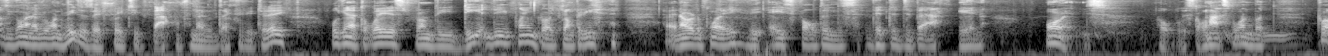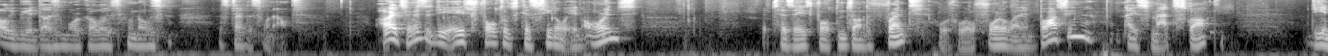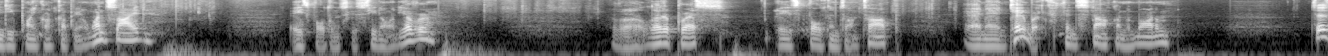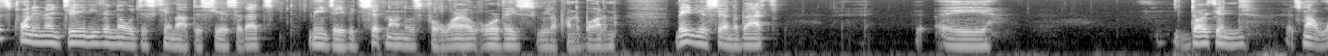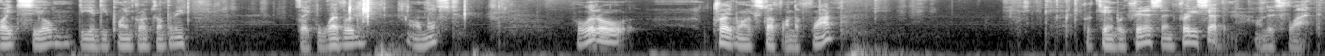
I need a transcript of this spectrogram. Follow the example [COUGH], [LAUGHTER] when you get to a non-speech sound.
How's it going, everyone? Vita's a free team back with another deck review today. Looking at the latest from the D&D Playing Card Company. [LAUGHS] in order to play the Ace Fulton's Vintage back in orange. Hopefully it's the last one, but probably be a dozen more colors. Who knows? [LAUGHS] Let's try this one out. Alright, so this is the Ace Fulton's Casino in orange. It says Ace Fulton's on the front with a little foil and embossing. Nice matte stock. D&D Playing Card Company on one side. Ace Fulton's Casino on the other. A letterpress, Ace Fulton's on top, and then Cambric, Finstock on the bottom. It says 2019, even though it just came out this year, so that means they've been sitting on those for a while, or they screwed up on the bottom. Main USA on the back, a darkened, it's not white seal, D&D Playing Card Company. It's like weathered, almost a little trademark stuff on the flap for Cambric Finish and 37 on this flap.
